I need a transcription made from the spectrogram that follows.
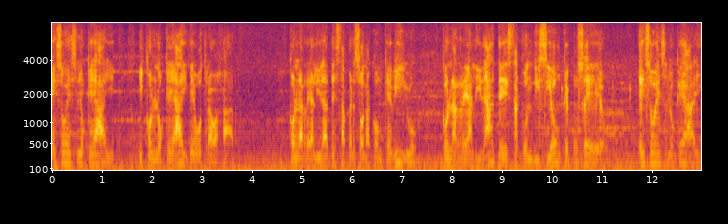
Eso es lo que hay y con lo que hay debo trabajar. Con la realidad de esta persona con que vivo, con la realidad de esta condición que poseo. Eso es lo que hay.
